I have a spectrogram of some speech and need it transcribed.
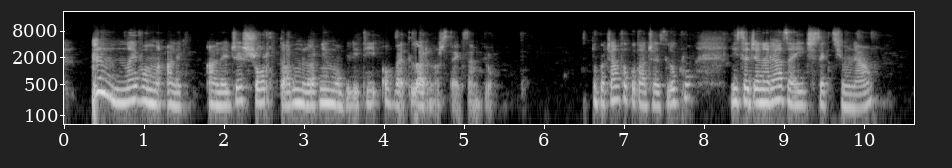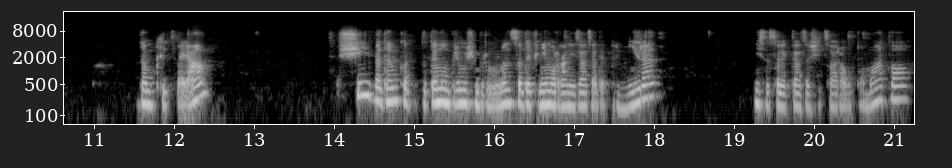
Noi vom alege Short Term Learning Mobility of Vet Learners, de exemplu. După ce am făcut acest lucru, ni se generează aici secțiunea, dăm click pe ea și vedem că putem în primul și în primul rând să definim organizația de primire, ni se selectează și țara automată,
